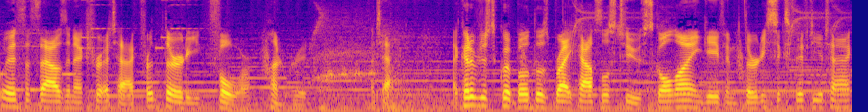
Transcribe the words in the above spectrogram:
with a thousand extra attack for 3,400 attack. I could have just equipped both those Bright Castles to Skull Knight and gave him 3650 attack.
